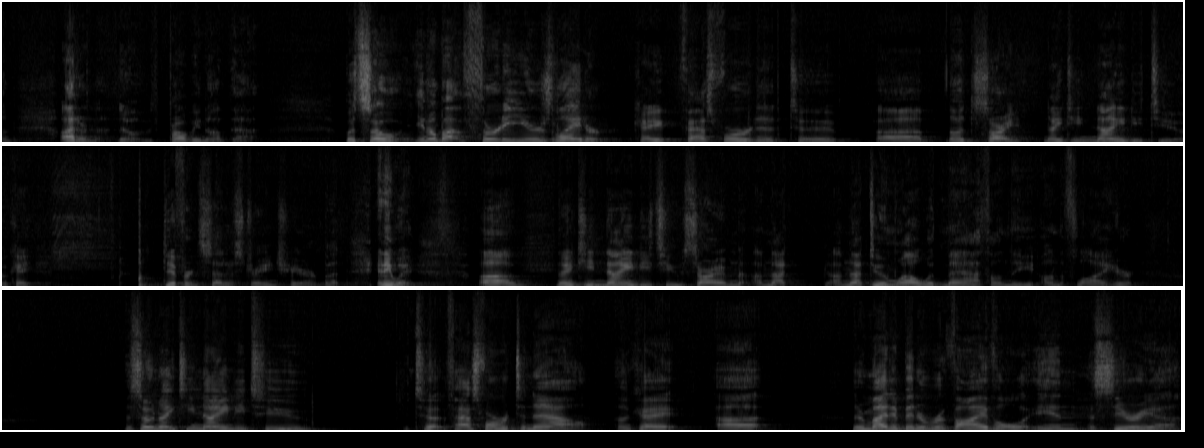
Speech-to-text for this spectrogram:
on. I don't know. No, it's probably not that. But so, you know, about 30 years later, okay, fast forward to, to uh, oh, sorry, 1992, okay, different set of strange hair. But anyway, um, 1992, sorry, I'm, I'm, not, I'm not doing well with math on the, on the fly here. So 1992, to fast forward to now, okay, uh, there might have been a revival in Assyria,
